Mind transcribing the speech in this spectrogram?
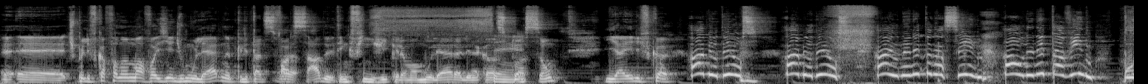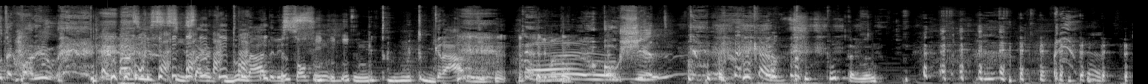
é, é, tipo, ele fica falando uma vozinha de mulher, né? Porque ele tá disfarçado, ele tem que fingir que ele é uma mulher ali naquela Sim. situação. E aí ele fica, ah, meu Deus! Ah, meu Deus! Ai, o neném tá nascendo! Ah, o neném tá vindo! Puta que pariu! É quase isso, assim, sabe? Do nada ele solta um, um muito, muito grave. Ele manda um, oh shit! Cara, puta, mano.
